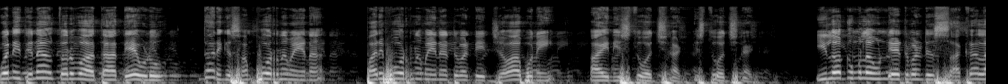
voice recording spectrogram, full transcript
కొన్ని దినాల తరువాత దేవుడు దానికి సంపూర్ణమైన పరిపూర్ణమైనటువంటి జవాబుని ఆయన ఇస్తూ వచ్చినాడు ఇస్తూ వచ్చినాడు. ఈ లోకంలో ఉండేటువంటి సకల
